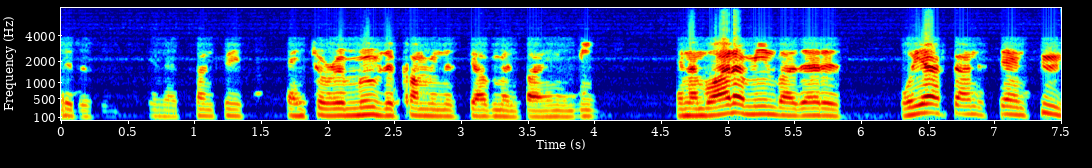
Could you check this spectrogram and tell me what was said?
citizen in that country and to remove the communist government by any means. And what I mean by that is we have to understand too,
